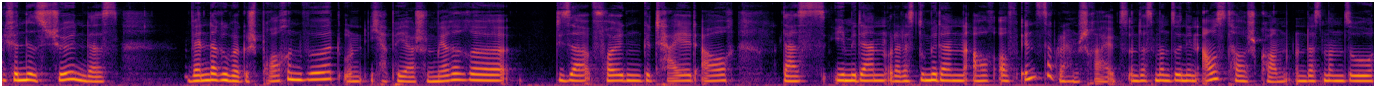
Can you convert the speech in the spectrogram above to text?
ich finde es schön, dass wenn darüber gesprochen wird, und ich habe ja schon mehrere dieser Folgen geteilt auch, dass ihr mir dann oder dass du mir dann auch auf Instagram schreibst und dass man so in den Austausch kommt und dass man so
